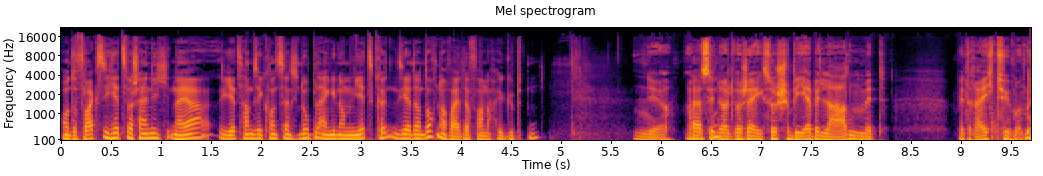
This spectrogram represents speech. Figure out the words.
Und du fragst dich jetzt wahrscheinlich, naja, jetzt haben sie Konstantinopel eingenommen, jetzt könnten sie ja dann doch noch weiterfahren nach Ägypten. Ja, aber äh, sind halt wahrscheinlich so schwer beladen mit mit Reichtümern.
